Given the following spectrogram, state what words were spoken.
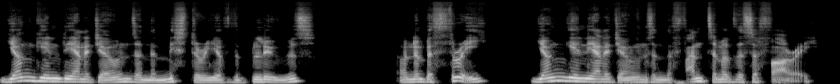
Young Indiana Jones and the Mystery of the Blues. Or number three, Young Indiana Jones and the Phantom of the Safari.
